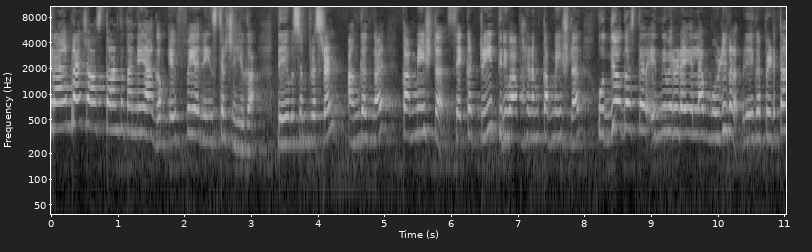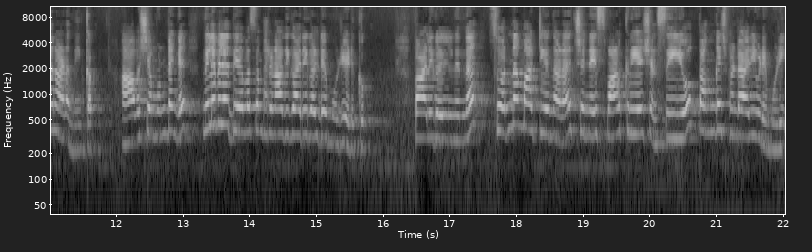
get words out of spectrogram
ക്രൈംബ്രാഞ്ച് ആസ്ഥാനത്ത് തന്നെയാകും എഫ്ഐആർ രജിസ്റ്റർ ചെയ്യുക. ദേവസ്വം പ്രസിഡന്റ് അംഗങ്ങൾ കമ്മീഷണർ സെക്രട്ടറി തിരുവാഭരണം കമ്മീഷണർ ഉദ്യോഗസ്ഥർ എന്നിവരുടെയെല്ലാം മൊഴികളും രേഖപ്പെടുത്താനാണ് നീക്കം. ആവശ്യമുണ്ടെങ്കിൽ നിലവിലെ ദേവസ്വം ഭരണാധികാരികളുടെ മൊഴിയെടുക്കും. പാളികളിൽ നിന്ന് സ്വർണം മാറ്റിയെന്നാണ് Chennai smart creation CEO Pankaj ഭണ്ഡാരിയുടെ മൊഴി.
